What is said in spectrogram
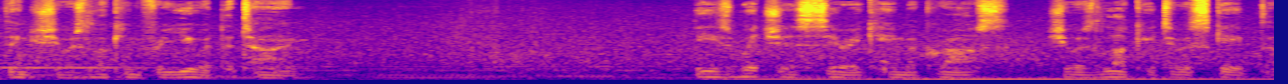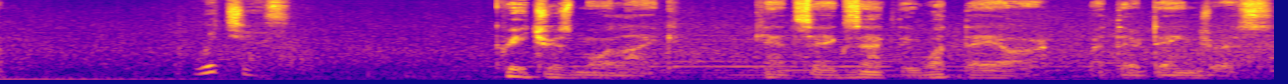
Think she was looking for you at the time. These witches Ciri came across, she was lucky to escape them. Witches? Creatures more like. Can't say exactly what they are, but they're dangerous.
